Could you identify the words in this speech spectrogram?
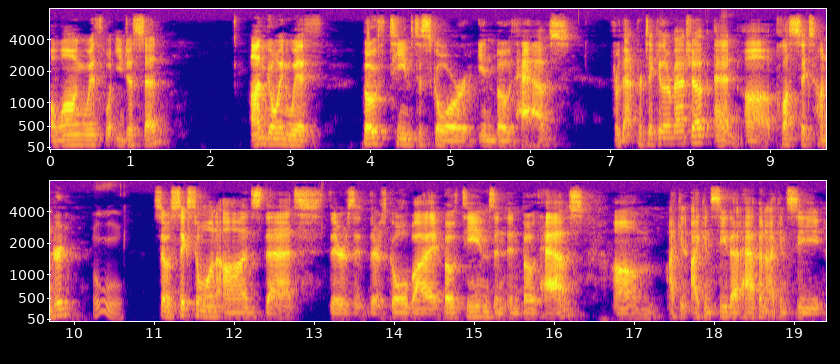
along with what you just said. I'm going with both teams to score in both halves for that particular matchup at uh, plus 600. Ooh. So six to one odds that there's there's goal by both teams in, in both halves. Um, I can I can see that happen. I can see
